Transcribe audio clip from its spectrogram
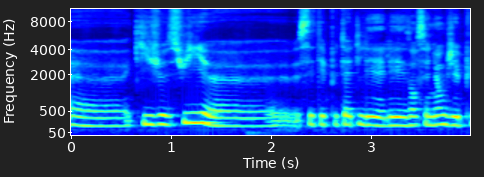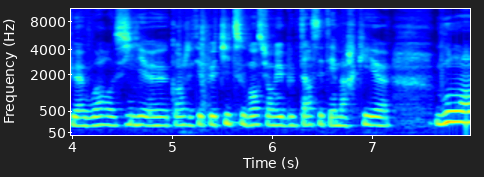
euh, qui je suis. euh, c'était peut-être les, les enseignants que j'ai pu avoir aussi euh, quand j'étais petite. Souvent sur mes bulletins, c'était marqué bon.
